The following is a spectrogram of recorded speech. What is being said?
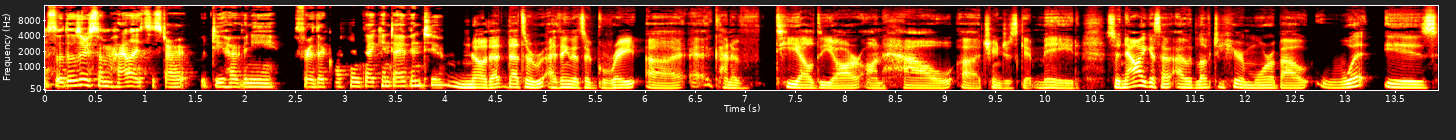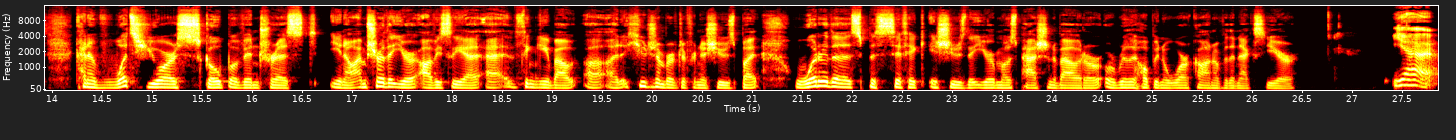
so those are some highlights to start. Do you have any further questions I can dive into? No, that that's a I think that's a great uh, kind of TLDR on how uh, changes get made. So now I guess I, I, would love to hear more about what is kind of what's your scope of interest. You know, I'm sure that you're obviously uh, uh thinking about uh, a huge number of different issues, but what are the specific issues that you're most passionate about or, or really hoping to work on over the next year? Yeah,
